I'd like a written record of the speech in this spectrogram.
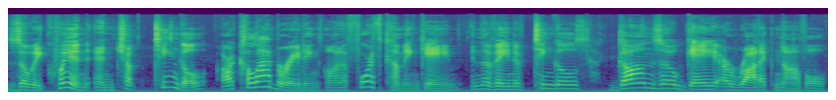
Zoe Quinn and Chuck Tingle are collaborating on a forthcoming game in the vein of Tingle's gonzo gay erotic novel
